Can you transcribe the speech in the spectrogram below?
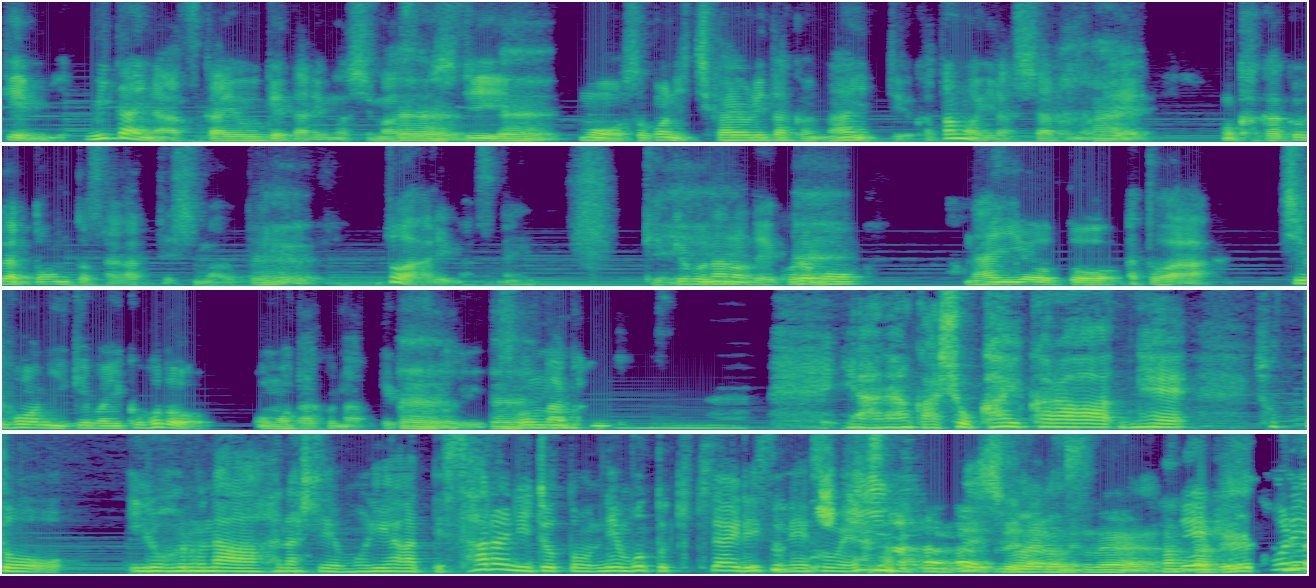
件みたいな扱いを受けたりもしますし、うんうんもうそこに近寄りたくないっていう方もいらっしゃるので、はいもう価格がドンと下がってしまうといううんことはありますね。結局なので、これも内容と、あとは地方に行けば行くほど重たくなってくるという、うんそんな感じ。いや、なんか初回からね、ちょっっといろいろな話で盛り上がって、さらにちょっとね、もっと聞きたいですね、染谷さん。ってしまいますね。ね えこれっ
